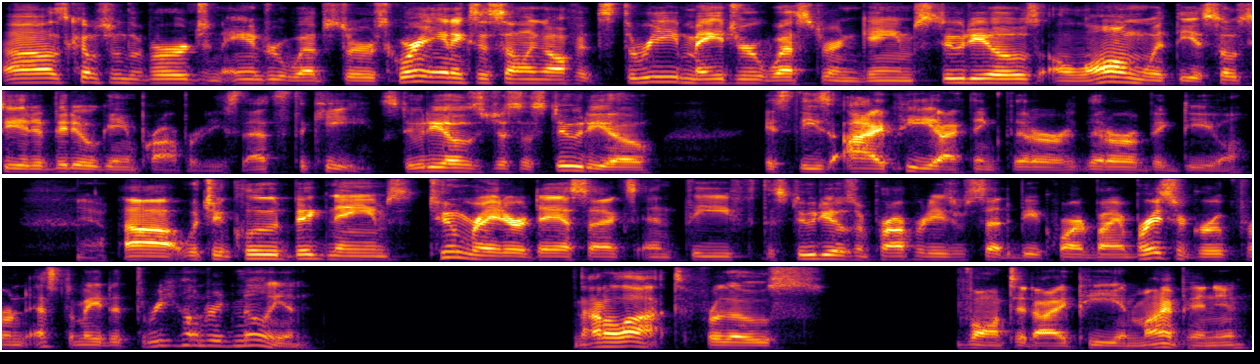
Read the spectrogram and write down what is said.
Uh, this comes from The Verge and Andrew Webster. Square Enix is selling off its three major Western game studios along with the associated video game properties. That's the key. Studio is just a studio. It's these IP I think that are that are a big deal. Yeah. uh, which include big names Tomb Raider, Deus Ex, and Thief. The studios and properties are set to be acquired by Embracer Group for an estimated 300 million. Not a lot for those vaunted IP, in my opinion.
